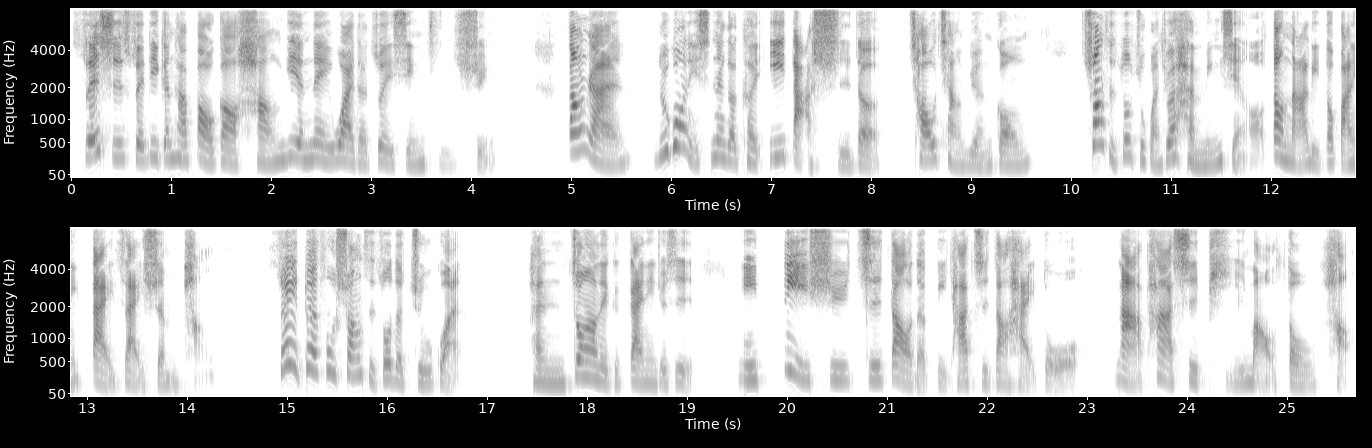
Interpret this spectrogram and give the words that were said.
随时随地跟他报告行业内外的最新资讯。当然，如果你是那个可以一打十的超强员工，双子座主管就会很明显哦，到哪里都把你带在身旁。所以对付双子座的主管，很重要的一个概念就是。你必须知道的比他知道还多，哪怕是皮毛都好。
